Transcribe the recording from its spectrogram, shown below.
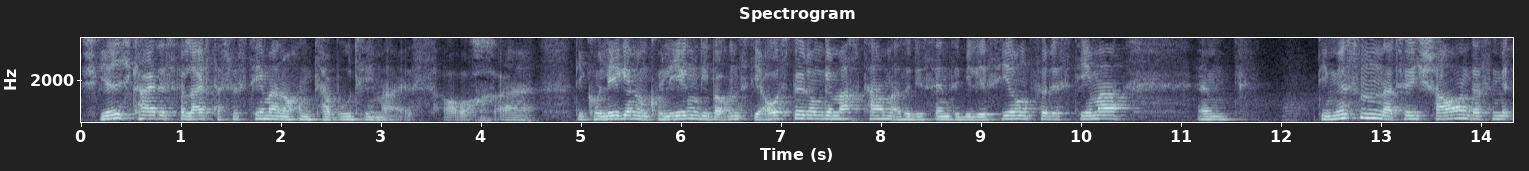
Schwierigkeit ist vielleicht, dass das Thema noch ein Tabuthema ist. Auch äh, die Kolleginnen und Kollegen, die bei uns die Ausbildung gemacht haben, also die Sensibilisierung für das Thema, ähm, die müssen natürlich schauen, dass mit,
